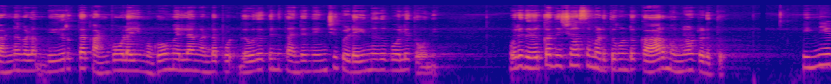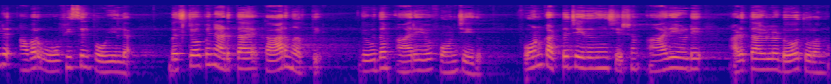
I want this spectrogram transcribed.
കണ്ണുകളും വീർത്ത കൺപോളയും മുഖവുമെല്ലാം കണ്ടപ്പോൾ ഗൗതത്തിന് തന്റെ നെഞ്ചു പിടയുന്നത് പോലെ തോന്നി. ഒരു ദീർഘനിശ്വാസം എടുത്തുകൊണ്ട് കാർ മുന്നോട്ടെടുത്തു. പിന്നീട് അവർ ഓഫീസിൽ പോയില്ല. ബസ് സ്റ്റോപ്പിനടുത്തായ കാർ നിർത്തി. ഗൗതം ആരെയോ ഫോൺ ചെയ്തു. ഫോൺ കട്ട് ചെയ്തതിന് ശേഷം ആര്യയുടെ അടുത്തായുള്ള ഡോ തുറന്നു.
